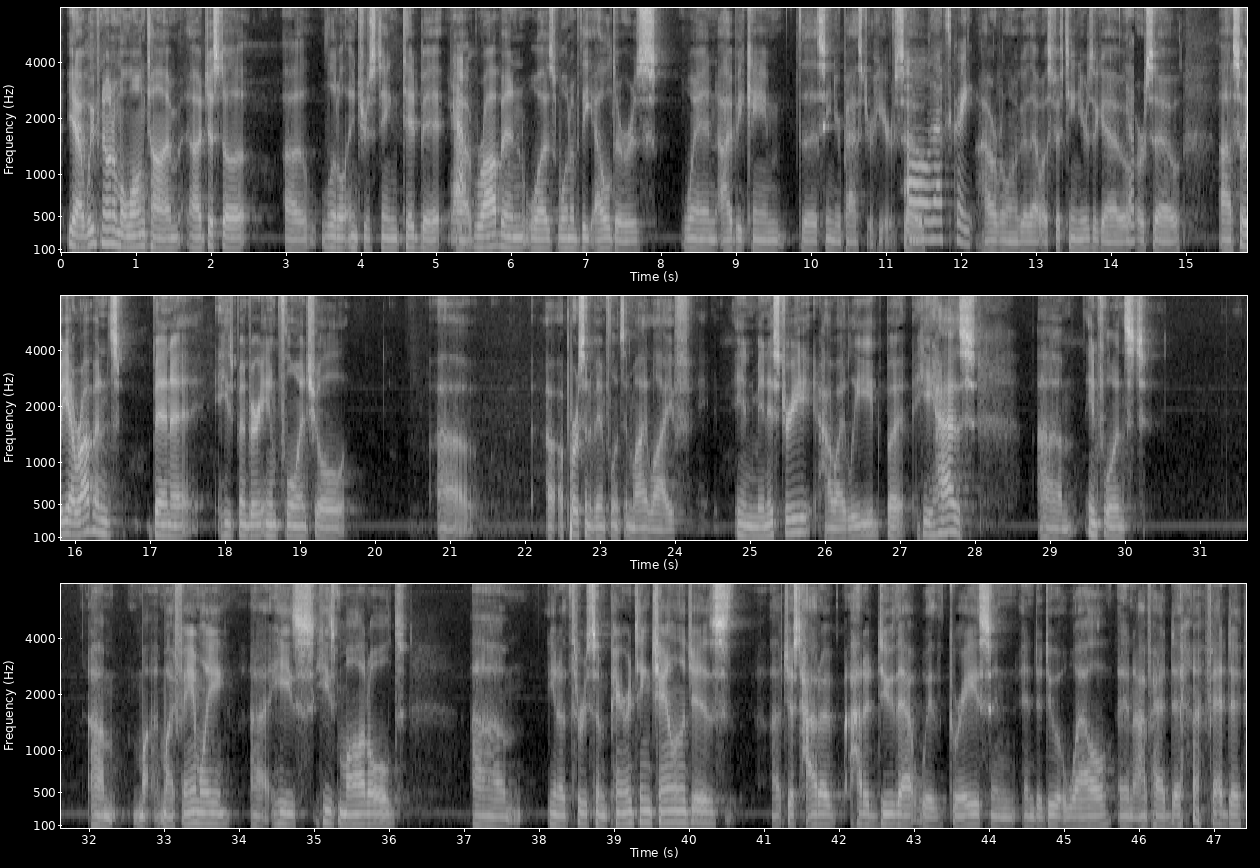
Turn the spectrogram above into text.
Yeah, we've known him a long time. Uh, just a, a little interesting tidbit. Yeah. Uh, Robin was one of the elders when I became the senior pastor here. So, oh, that's great. however long ago that was, 15 years ago Yep. or so. Uh, so, yeah, Robin's been a, he's been very influential, uh, a, a person of influence in my life in ministry, how I lead, but he has um, influenced um, my, my family. Uh, he's he's modeled, um, you know, through some parenting challenges, uh, just how to how to do that with grace and and to do it well. And I've had to I've had to,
